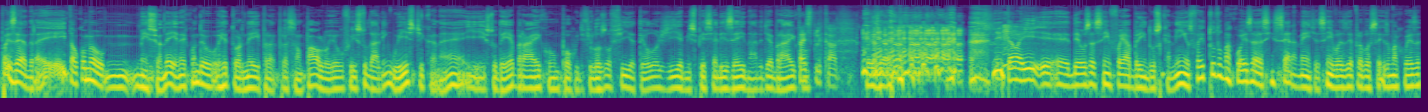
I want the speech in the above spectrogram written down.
Pois é, André. Então, como eu mencionei, né, quando eu retornei para São Paulo, eu fui estudar linguística, né, e estudei hebraico, um pouco de filosofia, teologia, me especializei na área de hebraico. Tá explicado. Pois é. então aí é, Deus assim foi abrindo os caminhos, foi tudo uma coisa, sinceramente, assim, vou dizer para vocês uma coisa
